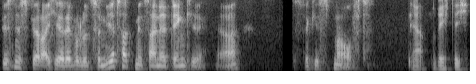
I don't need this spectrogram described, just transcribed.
Businessbereiche revolutioniert hat mit seiner Denke, ja, das vergisst man oft. Ja, richtig.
